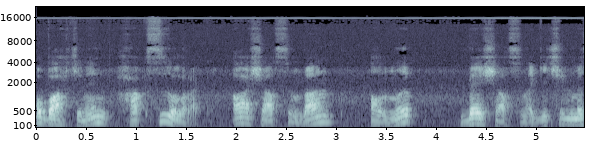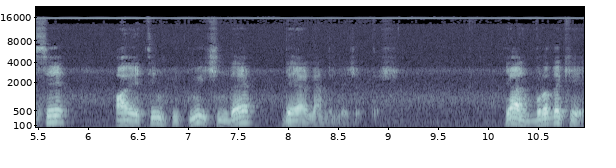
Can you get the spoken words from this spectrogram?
o bahçenin haksız olarak A şahsından alınıp B şahsına geçirilmesi ayetin hükmü içinde değerlendirilecektir. Yani buradaki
